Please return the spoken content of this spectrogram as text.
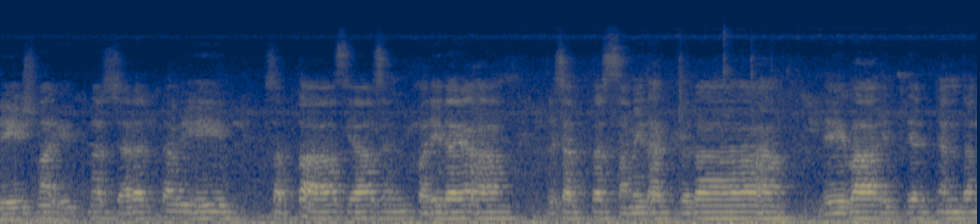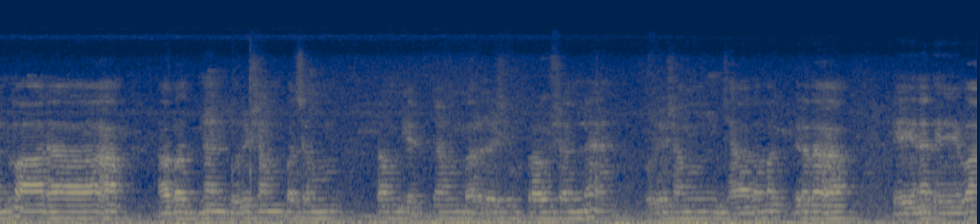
ग्रीष्मयुग्मशरत्तविः सप्तास्यासन् परिदयः त्रिसप्तः समिधकृताः देवा इत्यज्ञन्तन्वानाः अबध्नन् पुरुषं पशुं तं यज्ञं वर्षि प्रौषन् पुरुषं जातमग्रदः तेन देवा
